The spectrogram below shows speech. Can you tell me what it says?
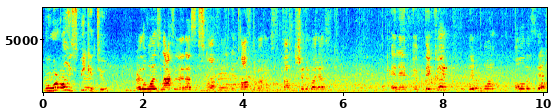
who we're only speaking to are the ones laughing at us, and scoffing, and talking about us, talking shit about us. And if, if they could, they would want all of us dead.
